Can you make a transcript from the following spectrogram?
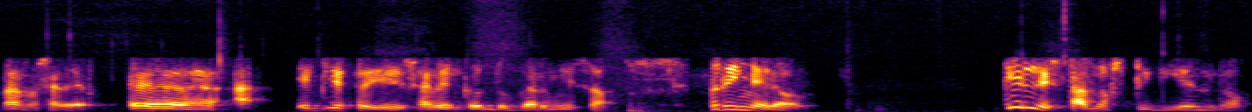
vamos a ver. Eh, empiezo yo, Isabel, con tu permiso. Primero, ¿qué le estamos pidiendo?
